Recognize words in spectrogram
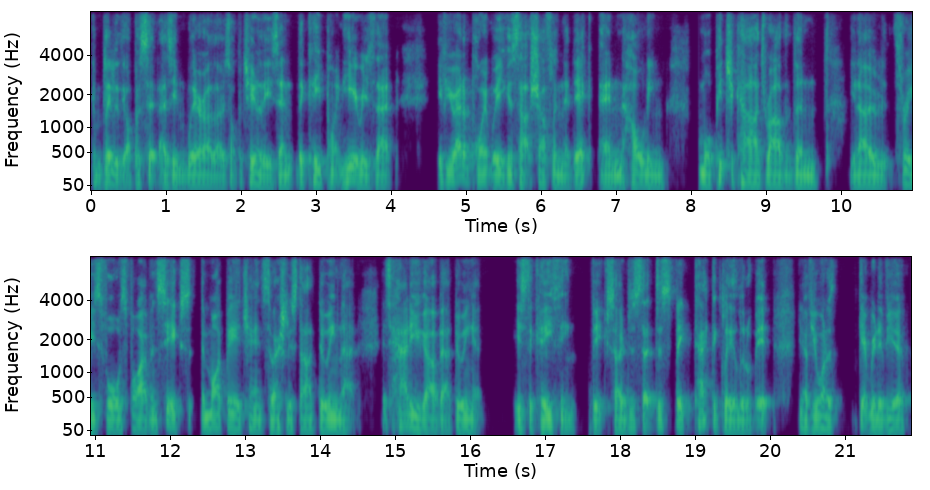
completely the opposite, as in where are those opportunities? And the key point here is that if you're at a point where you can start shuffling the deck and holding more picture cards rather than, you know, threes, fours, five, and six, it might be a chance to actually start doing that. It's how do you go about doing it is the key thing, Vic. So just to speak tactically a little bit, you know, if you want to get rid of your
